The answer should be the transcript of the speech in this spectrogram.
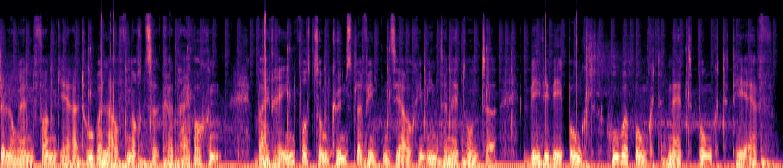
Ausstellungen von Gerald Huber laufen noch circa drei Wochen. Weitere Infos zum Künstler finden Sie auch im Internet unter www.huber.net.tf.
